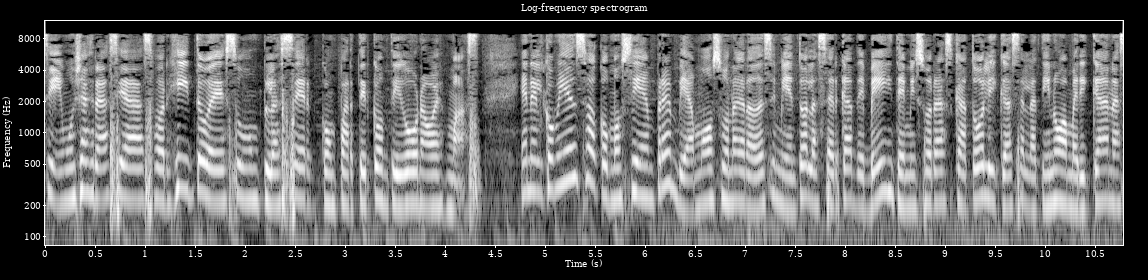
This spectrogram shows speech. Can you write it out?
Sí, muchas gracias, Jorgito. Es un placer compartir contigo una vez más. En el comienzo, como siempre, enviamos un agradecimiento a las cerca de 20 emisoras católicas latinoamericanas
